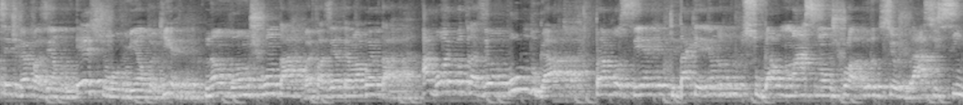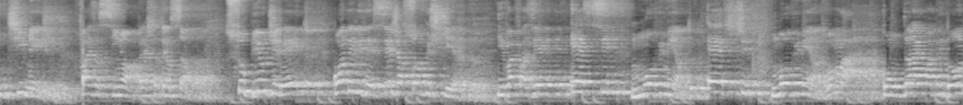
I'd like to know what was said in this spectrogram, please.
Você estiver fazendo este movimento aqui, não vamos contar, vai fazer até não aguentar. Agora eu vou trazer o pulo do gato para você que está querendo sugar ao máximo a musculatura dos seus braços e sentir mesmo. Faz assim, ó, presta atenção. Subiu direito, quando ele descer já sobe o esquerdo e vai fazer esse movimento, este movimento. Vamos lá, contrai o abdômen,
